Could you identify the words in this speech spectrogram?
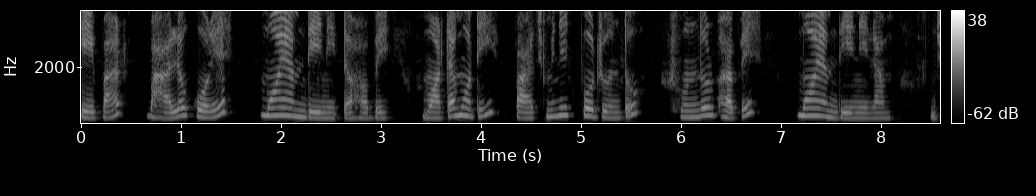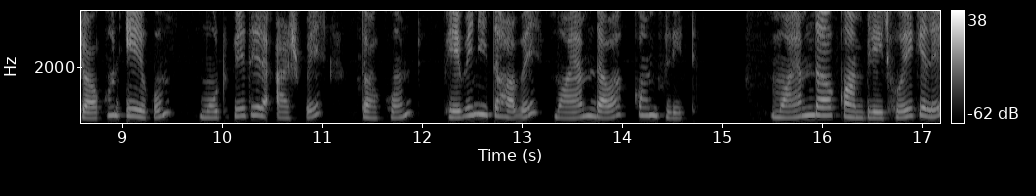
এবার ভালো করে ময়াম দিয়ে নিতে হবে। মোটামুটি পাঁচ মিনিট পর্যন্ত সুন্দরভাবে ময়াম দিয়ে নিলাম। যখন এরকম মুঠ বেঁধে আসবে, তখন ভেবে নিতে হবে ময়াম দেওয়া কমপ্লিট ময়াম দেওয়া কমপ্লিট হয়ে গেলে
